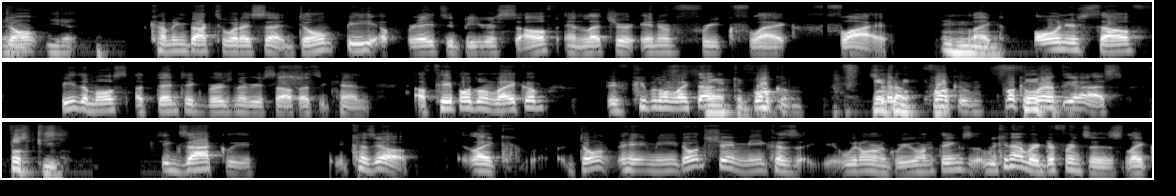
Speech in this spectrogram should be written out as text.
Don't- Yeah. Coming back to what I said, don't be afraid to be yourself and let your inner freak flag fly. mhm. Like, own yourself, be the most authentic version of yourself as you can. If people don't like them, if people don't like that, fuck them. Fuck them. Fuck them. Fuck them Fuck right 'em. up the ass. Fuck you. Exactly. Because yo, like, don't hate me, don't shame me because we don't agree on things. We can have our differences. Like,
